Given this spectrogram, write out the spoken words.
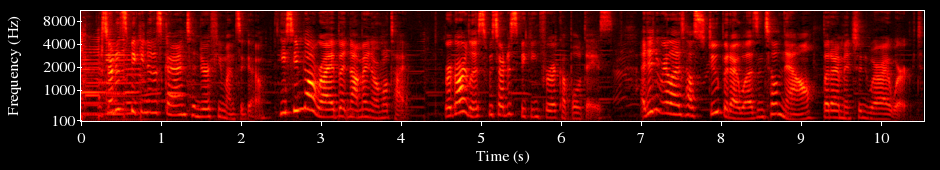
I started speaking to this guy on Tinder a few months ago. He seemed alright, but not my normal type. Regardless, we started speaking for a couple of days. I didn't realize how stupid I was until now, but I mentioned where I worked.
